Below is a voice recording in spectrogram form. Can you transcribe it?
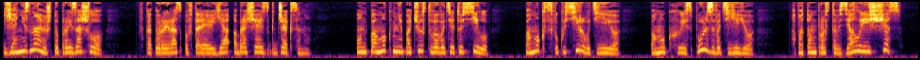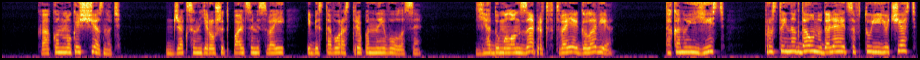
«Я не знаю, что произошло», — в который раз повторяю я, обращаясь к Джексону. Он помог мне почувствовать эту силу, помог сфокусировать ее, помог использовать ее, а потом просто взял и исчез. Как он мог исчезнуть? Джексон ерошит пальцами свои и без того растрепанные волосы. «Я думал, он заперт в твоей голове». «Так оно и есть. Просто иногда он удаляется в ту ее часть,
